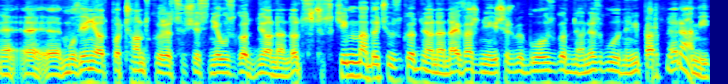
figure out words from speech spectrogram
E, e, mówienie od początku, że coś jest nieuzgodnione. No z, kim ma być uzgodnione? Najważniejsze, żeby było uzgodnione z głównymi partnerami,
